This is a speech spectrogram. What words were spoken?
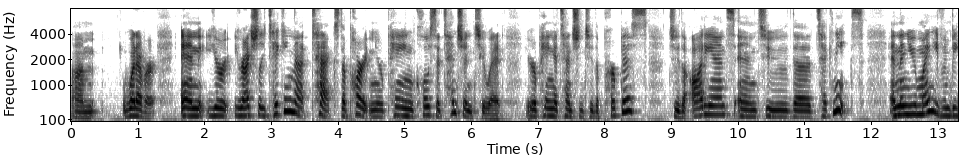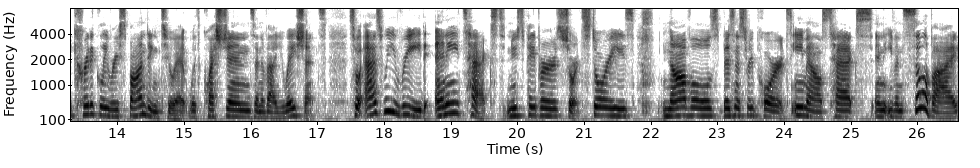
um, whatever, and you're you're actually taking that text apart and you're paying close attention to it. You're paying attention to the purpose, to the audience, and to the techniques. And then you might even be critically responding to it with questions and evaluations. So, as we read any text, newspapers, short stories, novels, business reports, emails, texts, and even syllabi,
